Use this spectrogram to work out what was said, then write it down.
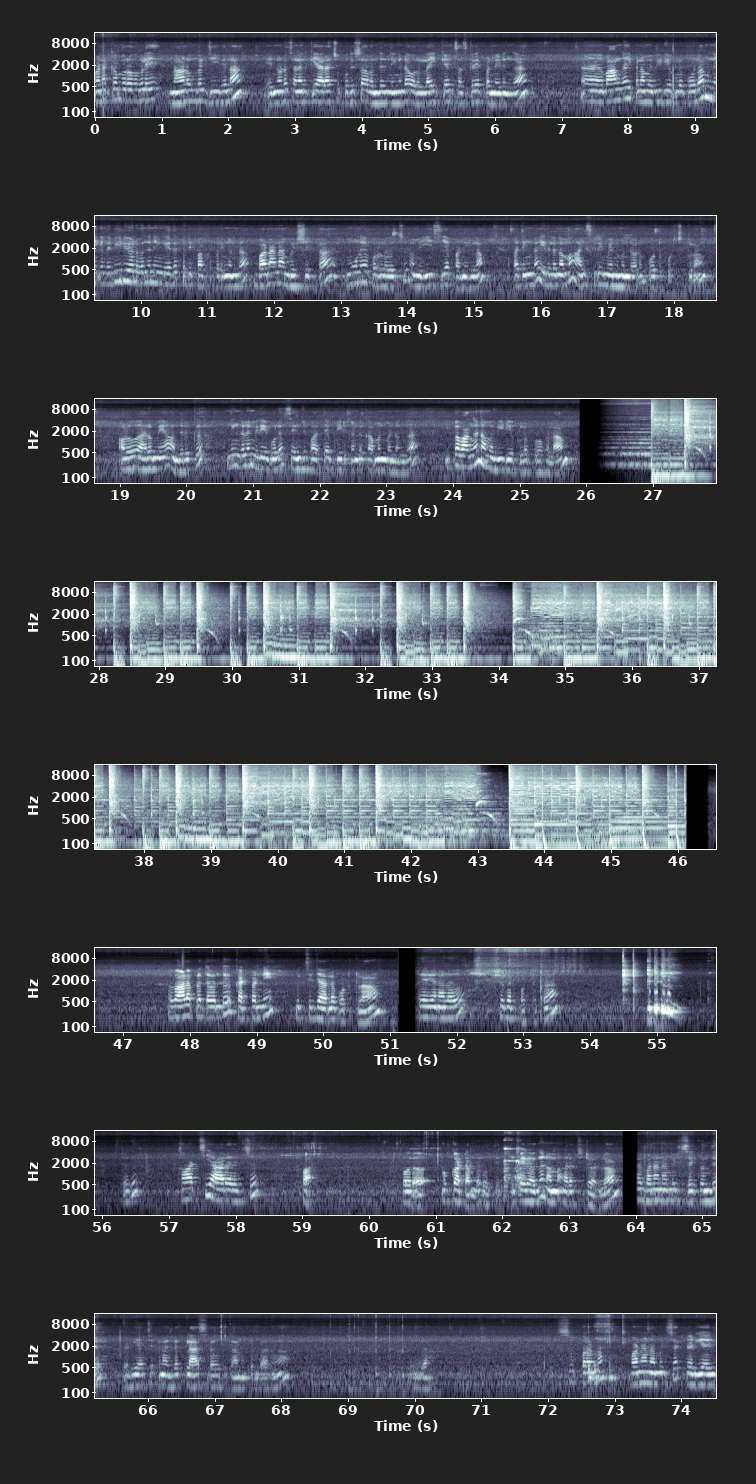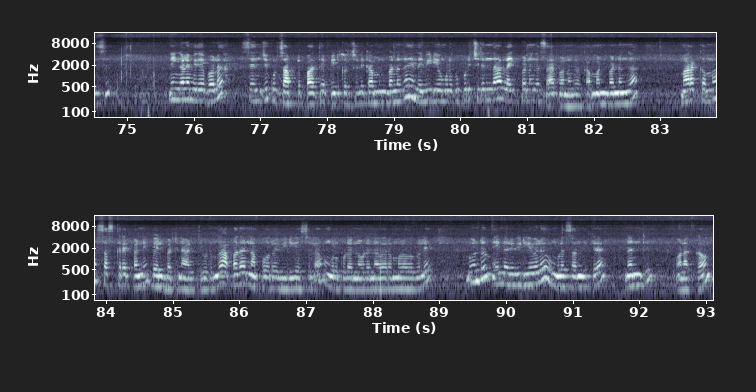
வணக்கம் உறவுகளே. நான் உங்கள் ஜீவனா? என்னோட சேனலுக்கு யாராச்சும் புதுசாக வந்திருந்தீங்கன்னா ஒரு லைக் அண்ட் சப்ஸ்கிரைப் பண்ணிவிடுங்க வாங்க இப்போ நம்ம வீடியோக்குள்ளே போகலாம் இன்றைக்கி இந்த வீடியோவில் வந்து நீங்கள் எதை பற்றி பார்க்க போகிறீங்கன்னா பனானா மில்க் தான் மூணே பொருளை வச்சு நம்ம ஈஸியாக பண்ணிடலாம். பார்த்தீங்கன்னா இதில் நம்ம ஐஸ்கிரீம் வேணுமென்றாலும் போட்டு குடிச்சிக்கலாம். அவ்வளோ அருமையாக வந்திருக்கு. நீங்களும் இதே போல் செஞ்சு பார்த்து எப்படி இருக்குன்னு கமெண்ட் பண்ணுங்கள் இப்போ வாங்க நம்ம வீடியோக்குள்ளே போகலாம். வாழைப்பழத்தை வந்து கட் பண்ணி மிக்ஸி ஜாரில் போட்டுக்கலாம். தேவையான அளவு சுகர் போட்டுக்கலாம். இது காய்ச்சி ஆற வச்சு பால். ஒரு முக்கால் டம்ளர் ஊற்றி இப்போ இதை வந்து நம்ம அரைச்சிட்டு வரலாம். பனானா மில்க் ஷேக் வந்து ரெடியாச்சு இப்போ நான் இதில் கிளாஸில் ஊற்றி காமிக்கிறேன் பாருங்கள் சரிங்களா சூப்பரான பனானா மில்க் ஷேக் ரெடி ஆயிடுச்சு நீங்களும் இதே போல் செஞ்சு கூட சாப்பிட்டு பார்த்து எப்படி இருக்குன்னு சொல்லி கமெண்ட் பண்ணுங்கள் இந்த வீடியோ உங்களுக்கு பிடிச்சிருந்தா லைக் பண்ணுங்கள் ஷேர் பண்ணுங்கள் கமெண்ட் பண்ணுங்கள் மறக்காமல் சப்ஸ்கிரைப் பண்ணி பெல் பட்டனை அழுத்தி விடுங்க. அப்போ தான் நான் போகிற வீடியோஸ் எல்லாம் உங்களுக்கு உடனே உடனே வர உறவுகளே. மீண்டும் இன்னொரு வீடியோவில் உங்களை சந்திக்கிறேன். நன்றி வணக்கம்.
